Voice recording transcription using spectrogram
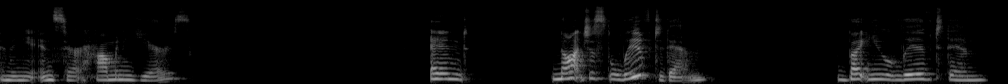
And then you insert how many years? And not just lived them, but you lived them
